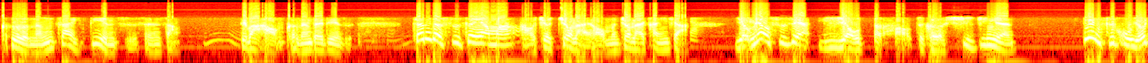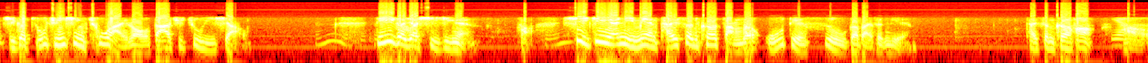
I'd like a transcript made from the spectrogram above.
可能在电子身上，对吧？好，可能在电子，真的是这样吗？好，就就来啊，我们就来看一下有没有是这样。有的，好，这个细晶元电子股有几个族群性出来喽，大家去注意一下。第一个叫细晶元，好，细晶元里面台盛科涨了五点四五个百分点，台盛科哈，好，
